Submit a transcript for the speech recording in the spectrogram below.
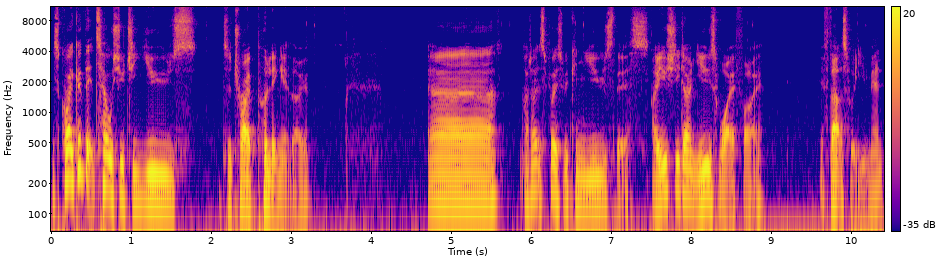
It's quite good that it tells you to use to try pulling it though. Uh, I don't suppose we can use this. I usually don't use Wi-Fi, if that's what you meant.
